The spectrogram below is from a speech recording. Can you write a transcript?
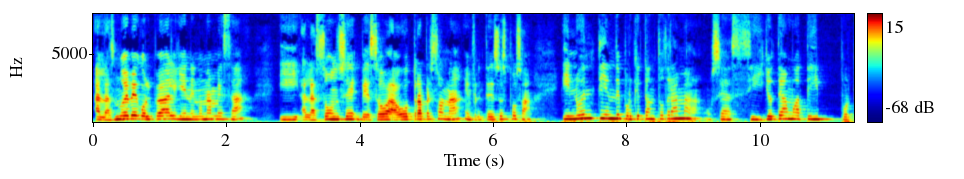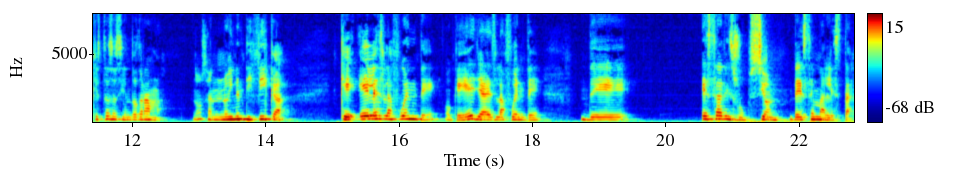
a las nueve golpeó a alguien en una mesa y a las 11 besó a otra persona enfrente de su esposa y no entiende por qué tanto drama. O sea, si yo te amo a ti, ¿por qué estás haciendo drama? ¿No? O sea, no identifica que él es la fuente o que ella es la fuente de esa disrupción, de ese malestar.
